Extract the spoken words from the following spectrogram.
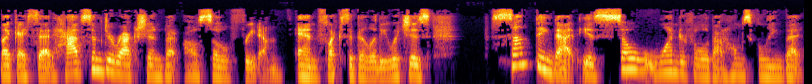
like I said, have some direction, but also freedom and flexibility, which is something that is so wonderful about homeschooling, but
